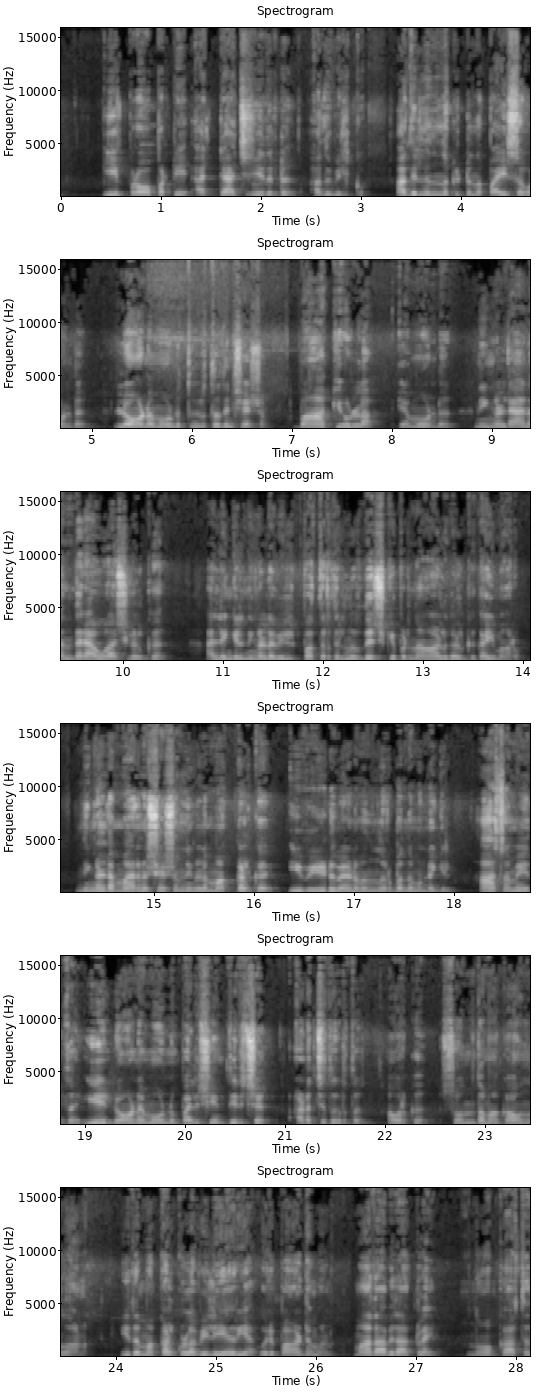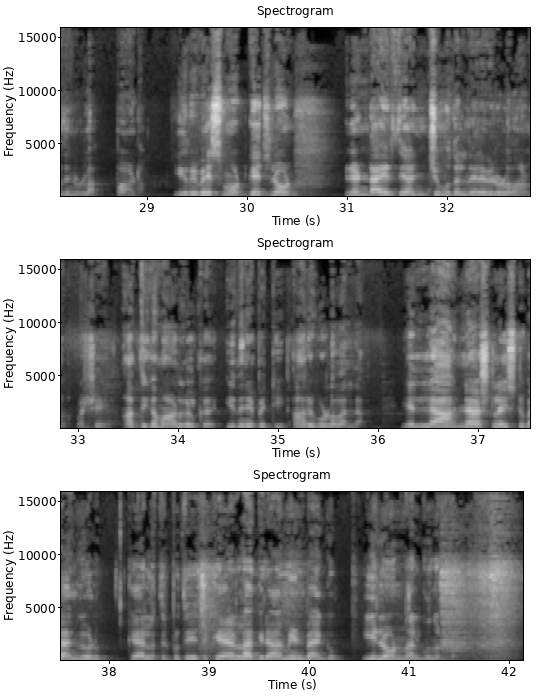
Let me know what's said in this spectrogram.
ഈ പ്രോപ്പർട്ടി അറ്റാച്ച് ചെയ്തിട്ട് അത് വിൽക്കും. അതിൽ നിന്ന് കിട്ടുന്ന പൈസ കൊണ്ട് ലോൺ എമൗണ്ട് തീർത്തതിന് ശേഷം ബാക്കിയുള്ള എമൗണ്ട് നിങ്ങളുടെ അനന്തരാവകാശികൾക്ക് അല്ലെങ്കിൽ നിങ്ങളുടെ വിൽപത്രത്തിൽ നിർദ്ദേശിക്കപ്പെടുന്ന ആളുകൾക്ക് കൈമാറും. നിങ്ങളുടെ മരണശേഷം നിങ്ങളുടെ മക്കൾക്ക് ഈ വീട് വേണമെന്ന് നിർബന്ധമുണ്ടെങ്കിൽ ആ സമയത്ത് ഈ ലോൺ എമൗണ്ടും പലിശയും തിരിച്ച് അടച്ചു തീർത്ത് അവർക്ക് സ്വന്തമാക്കാവുന്നതാണ്. ഇത് മക്കൾക്കുള്ള വിലയേറിയ ഒരു പാഠമാണ്. മാതാപിതാക്കളെ നോക്കാത്തതിനുള്ള പാഠം. ഈ റിവേഴ്സ് മോർട്ട്ഗേജ് ലോൺ രണ്ടായിരത്തി അഞ്ച് മുതൽ നിലവിലുള്ളതാണ്. പക്ഷേ അധികം ആളുകൾക്ക് ഇതിനെപ്പറ്റി അറിവുള്ളതല്ല. എല്ലാ നാഷണലൈസ്ഡ് ബാങ്കുകളും കേരളത്തിൽ പ്രത്യേകിച്ച് കേരള ഗ്രാമീൺ ബാങ്കും ഈ ലോൺ നൽകുന്നുണ്ട്.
